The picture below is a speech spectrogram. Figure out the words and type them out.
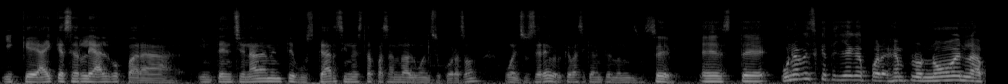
y que hay que hacerle algo para intencionadamente buscar si no está pasando algo en su corazón o en su cerebro, que básicamente es lo mismo. Sí, este, una vez que te llega, por ejemplo, no en la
